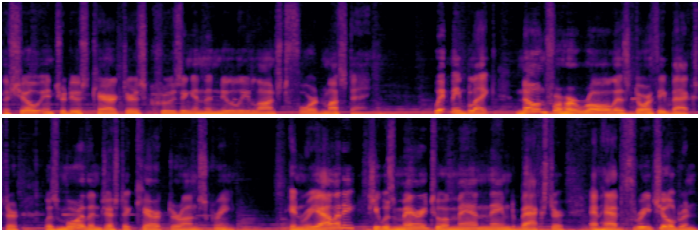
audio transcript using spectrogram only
the show introduced characters cruising in the newly launched Ford Mustang. Whitney Blake, known for her role as Dorothy Baxter, was more than just a character on screen. In reality, she was married to a man named Baxter and had three children,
